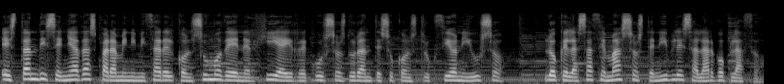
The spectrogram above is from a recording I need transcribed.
Están diseñadas para minimizar el consumo de energía y recursos durante su construcción y uso, lo que las hace más sostenibles a largo plazo.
